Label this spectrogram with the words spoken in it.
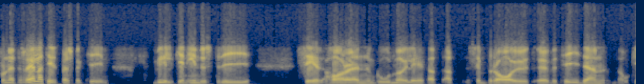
från ett relativt perspektiv, vilken industri ser, har en god möjlighet att, att, se bra ut över tiden och,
